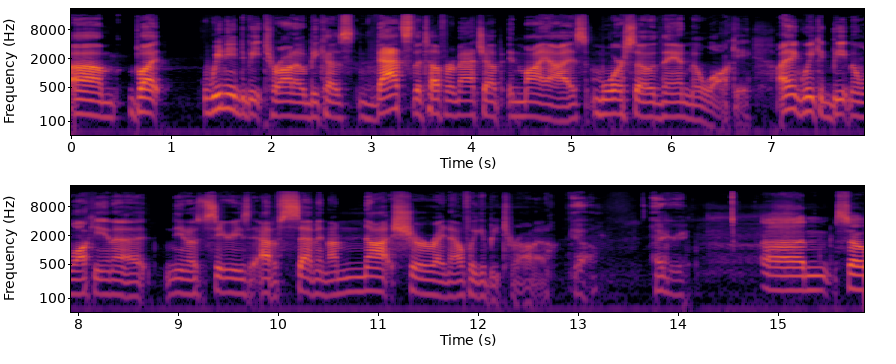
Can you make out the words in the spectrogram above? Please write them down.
um, but we need to beat Toronto because that's the tougher matchup in my eyes, more so than Milwaukee. I think we could beat Milwaukee in a you know series out of seven. I'm not sure right now if we could beat Toronto. Yeah, I agree. Um, so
